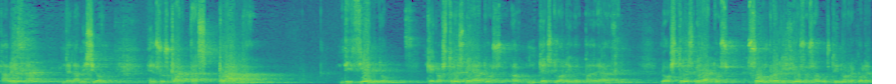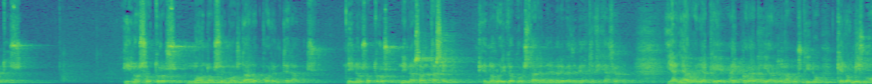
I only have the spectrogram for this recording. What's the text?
cabeza de la misión, en sus cartas clama diciendo que los tres beatos, un texto ha leído el Padre Ángel, los tres beatos son religiosos agustinos recoletos, y nosotros no nos hemos dado por enterados, ni nosotros ni la Santa Sede, que no lo he oído constar en el breve de beatificación. Y añado, ya que hay por aquí algún agustino, que lo mismo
